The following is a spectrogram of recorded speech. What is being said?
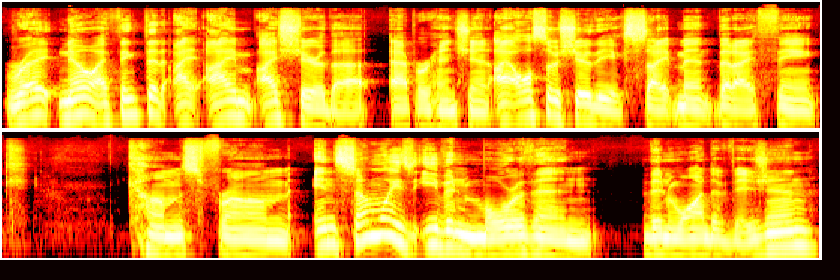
Right. No, I think that I I'm, I share that apprehension. I also share the excitement that I think comes from, in some ways, even more than than WandaVision.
